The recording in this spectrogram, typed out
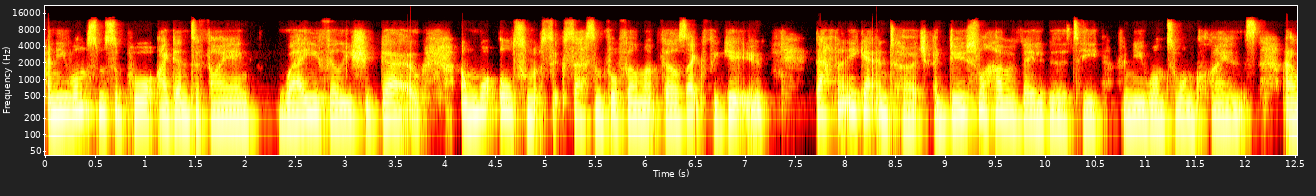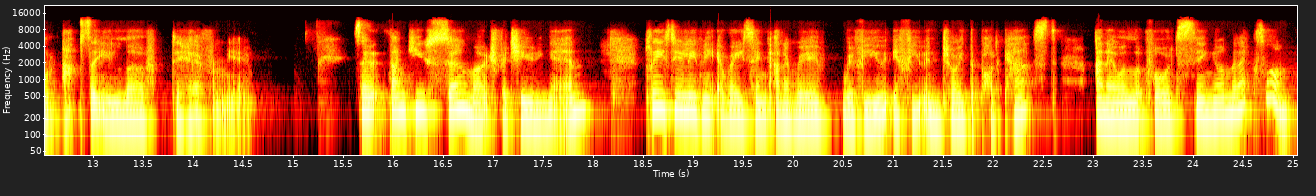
and you want some support identifying where you feel you should go and what ultimate success and fulfillment feels like for you, definitely get in touch. I do still have availability for new one to one clients, and I would absolutely love to hear from you. So, thank you so much for tuning in. Please do leave me a rating and a re- review if you enjoyed the podcast, and I will look forward to seeing you on the next one.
